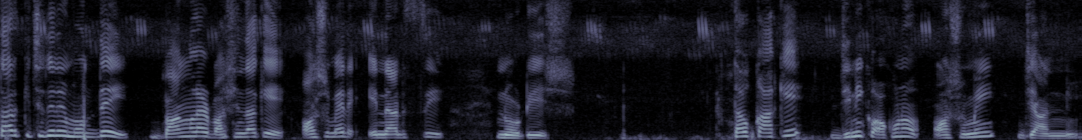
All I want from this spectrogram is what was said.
তার কিছুদিনের মধ্যেই বাংলার বাসিন্দাকে অসমের এনআরসি নোটিশ। তাও কাকে? যিনি কখনো অসমেই যাননি।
